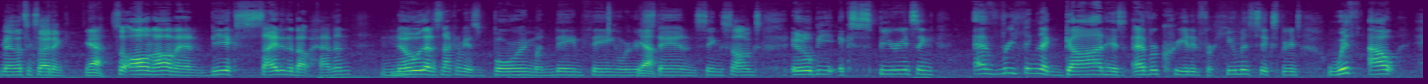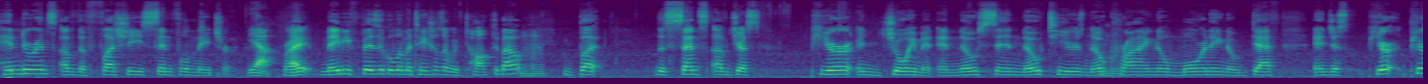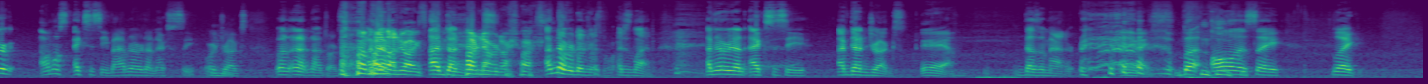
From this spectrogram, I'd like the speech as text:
man, that's exciting. yeah, So all in all, man, be excited about heaven. Know that it's not going to be this boring, mundane thing where we're going to Mm. Yeah. stand and sing songs. It'll be experiencing everything that God has ever created for humans to experience without hindrance of the fleshy, sinful nature. yeah. Right? Maybe physical limitations like we've talked about, Mm-hmm. but the sense of just pure enjoyment and no sin, no tears, no Mm-hmm. crying, no mourning, no death, and just pure, pure, almost ecstasy. But I've never done ecstasy or drugs. Well, not, not drugs. Mm-hmm. I've never- done drugs. I've done. Drugs. I've never done drugs. I've never done drugs before. I just lied. I've never done ecstasy. I've done drugs. yeah, yeah. Doesn't matter. Anyways. but all to say, like,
